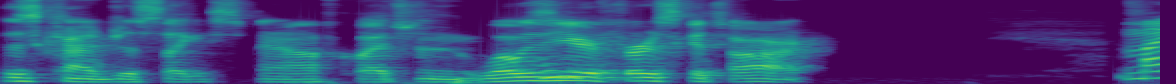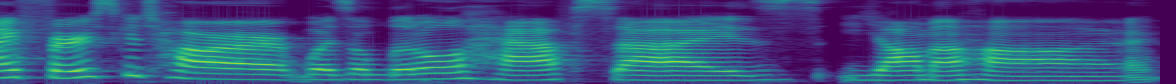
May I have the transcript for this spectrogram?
this is kind of just like a spin-off question. What was your Mhm. first guitar? My first guitar was a little half size Yamaha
